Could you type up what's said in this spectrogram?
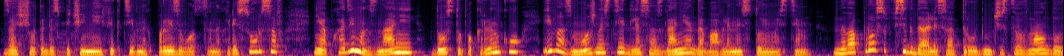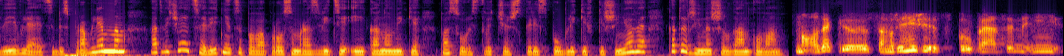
за счет обеспечения эффективных производственных ресурсов, необходимых знаний, доступа к рынку и возможностей для создания добавленной стоимости. На вопрос, всегда ли сотрудничество в Молдове является беспроблемным, отвечает советница по вопросам развития и экономики посольства Чешской Республики в Кишиневе Катаржина Шелганкова. Ну, так, samozřejmě, že spolupráce není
